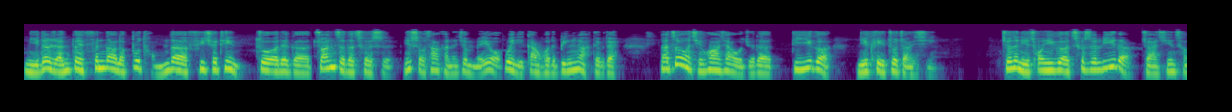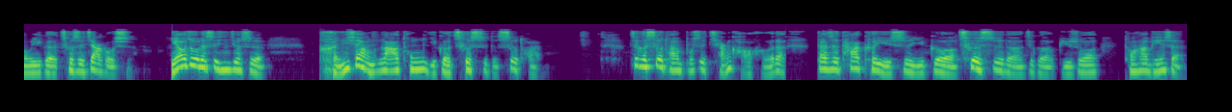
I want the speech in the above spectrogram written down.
你的人被分到了不同的 feature team 做这个专职的测试，你手上可能就没有为你干活的兵了，对不对？那这种情况下，我觉得第一个你可以做转型，就是你从一个测试 leader 转型成为一个测试架构师。你要做的事情就是横向拉通一个测试的社团，这个社团不是强考核的，但是它可以是一个测试的这个，比如说同行评审、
